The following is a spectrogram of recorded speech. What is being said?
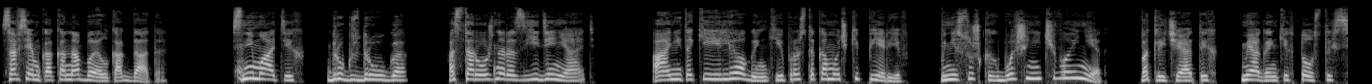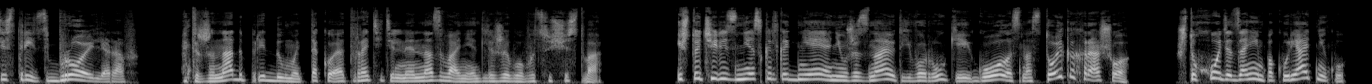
Совсем как Аннабелл когда-то. Снимать их друг с друга, осторожно разъединять, а они такие легонькие, просто комочки перьев. В несушках больше ничего и нет, в отличие от их мягоньких толстых сестриц-бройлеров. Это же надо придумать такое отвратительное название для живого существа. И что через несколько дней они уже знают его руки и голос настолько хорошо, что ходят за ним по курятнику,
